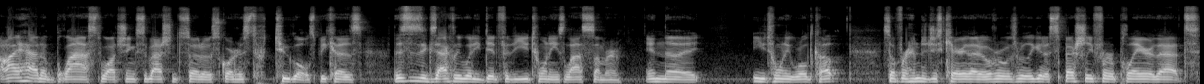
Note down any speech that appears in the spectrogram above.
I had a blast watching Sebastian Soto score his t- two goals because this is exactly what he did for the U20s last summer in the U20 World Cup. So for him to just carry that over was really good, especially for a player that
